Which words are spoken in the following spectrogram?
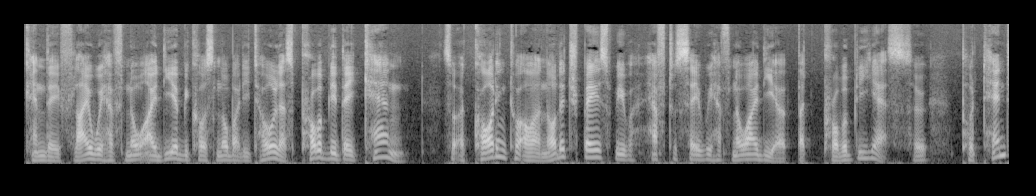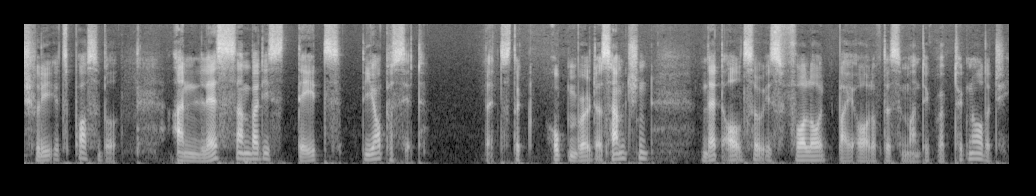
can they fly? We have no idea because nobody told us. Probably they can. So according to our knowledge base, we have to say we have no idea, but probably yes. So potentially it's possible, unless somebody states the opposite. That's the open world assumption. That also is followed by all of the semantic web technology.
